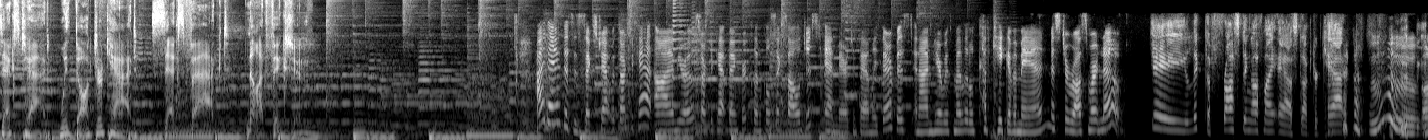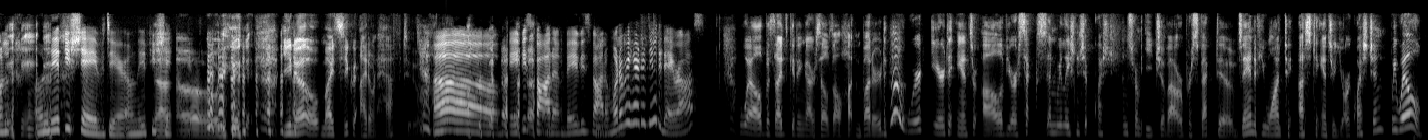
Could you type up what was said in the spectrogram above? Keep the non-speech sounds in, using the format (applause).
Sex Chat with Dr. Kat. Sex fact, not fiction. Hi there, this is Sex Chat with Dr. Kat. I'm your host, Dr. Kat Van Kirk, clinical sexologist and marriage and family therapist, and I'm here with my little cupcake of a man, Mr. Ross Martineau. Yay! Lick the frosting off my ass, Dr. Kat. (laughs) Ooh, only, only if you shave, dear. Only if you uh, shave. Oh, (laughs) you know my secret. I don't have to. Oh, (laughs) baby's bottom, baby's bottom. What are we here to do today, Ross? Well, besides getting ourselves all hot and buttered, we're here to answer all of your sex and relationship questions from each of our perspectives. And if you want to, us to answer your question, we will.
